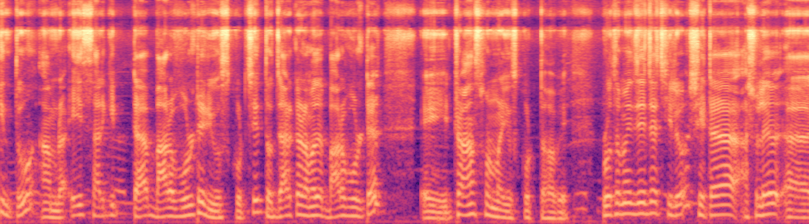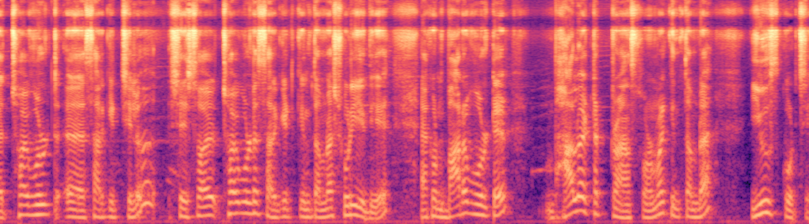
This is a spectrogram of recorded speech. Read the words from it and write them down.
কিন্তু আমরা এই সার্কিটটা বারো ভোল্টের ইউজ করছি। তো যার কারণে আমাদের বারো ভোল্টের এই ট্রান্সফরমার ইউজ করতে হবে। প্রথমে যেটা ছিল, সেটা আসলে ছয় ভোল্ট সার্কিট ছিল। সেই ছয় ছয় ভোল্টের সার্কিট কিন্তু আমরা সরিয়ে দিয়ে এখন বারো ভোল্টের ভালো একটা ট্রান্সফরমার কিন্তু আমরা ইউজ করছি।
